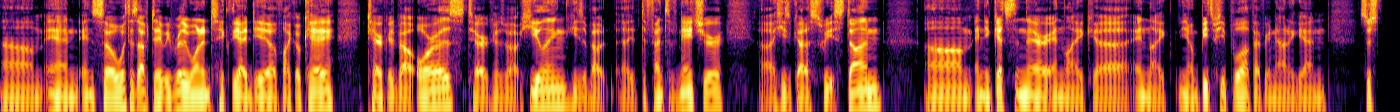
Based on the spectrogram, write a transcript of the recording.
Um, and and so with this update, we really wanted to take the idea of like, okay, Taric is about auras, Taric is about healing, he's about uh, defensive nature, uh, he's got a sweet stun, um, and he gets in there and like uh, and like you know beats people up every now and again. So just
